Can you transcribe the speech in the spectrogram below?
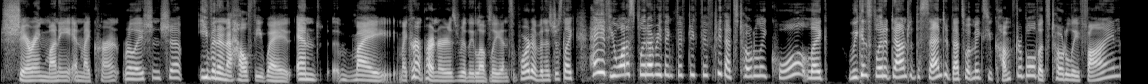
sharing money in my current relationship even in a healthy way and uh, my my current partner is really lovely and supportive and it's just like hey if you want to split everything 50-50 that's totally cool like we can split it down to the cent if that's what makes you comfortable that's totally fine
